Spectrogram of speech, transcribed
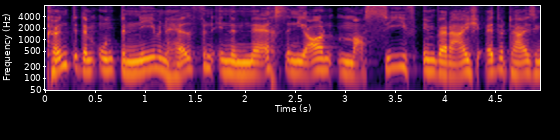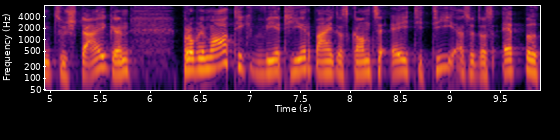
könnte dem Unternehmen helfen, in den nächsten Jahren massiv im Bereich Advertising zu steigern. Problematik wird hierbei das ganze ATT, also das Apple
